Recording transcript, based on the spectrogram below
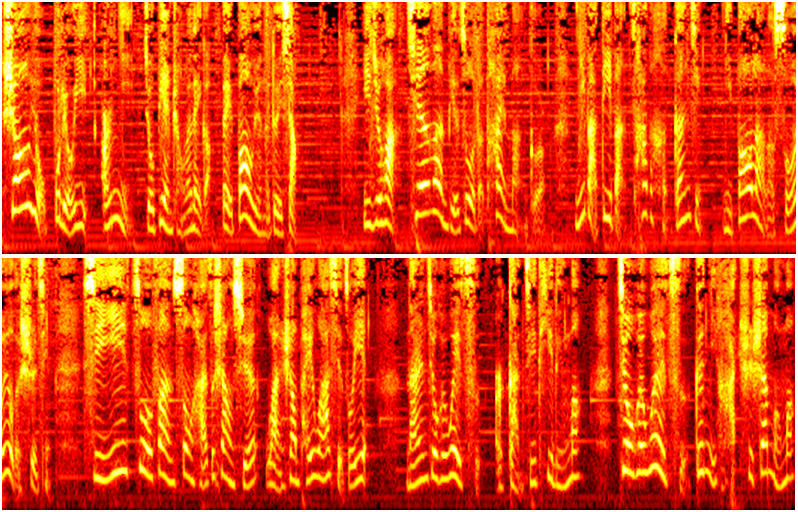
稍有不留意，而你就变成了那个被抱怨的对象。一句话，千万别做的太满格。你把地板擦得很干净，你包揽了所有的事情，洗衣、做饭、送孩子上学，晚上陪娃写作业，男人就会为此而感激涕零吗？就会为此跟你海誓山盟吗？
